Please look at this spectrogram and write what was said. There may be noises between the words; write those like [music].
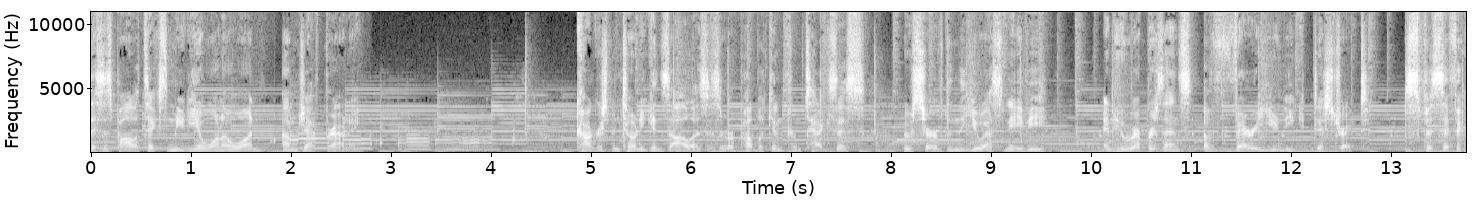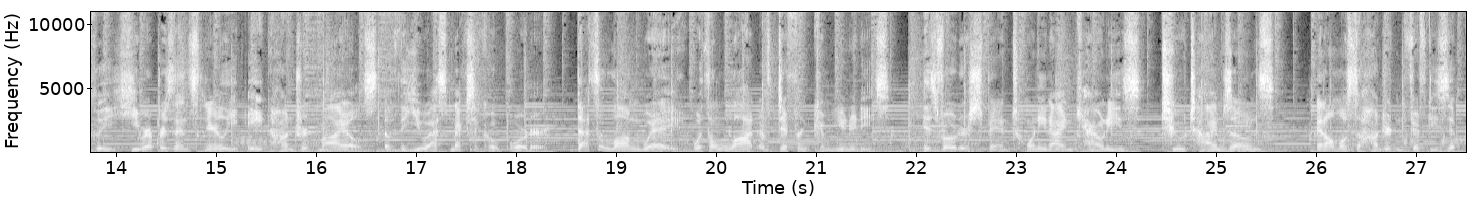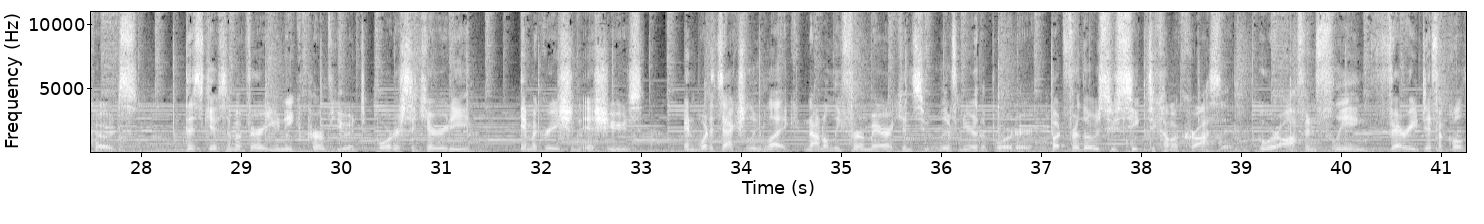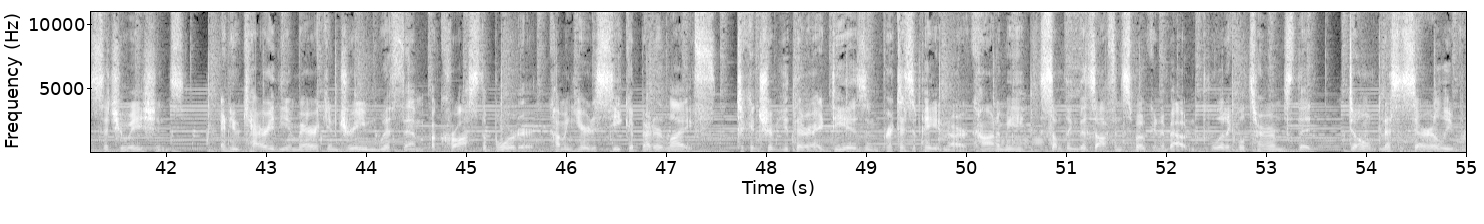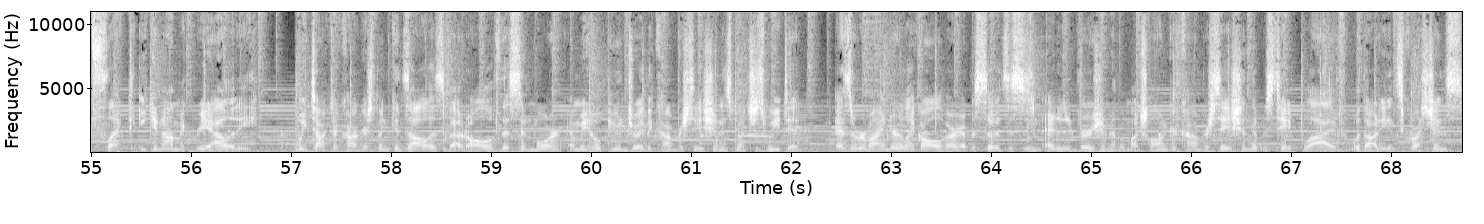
This is Politics Media 101. I'm Jeff Browning. Congressman Tony Gonzales is a Republican from Texas who served in the U.S. Navy and who represents a very unique district. Specifically, he represents nearly 800 miles of the US Mexico border. That's a long way with a lot of different communities. His voters span 29 counties, two time zones, and almost 150 zip codes. This gives him a very unique purview into border security, immigration issues, and what it's actually like, not only for Americans who live near the border, but for those who seek to come across it, who are often fleeing very difficult situations, and who carry the American dream with them across the border, coming here to seek a better life, to contribute their ideas and participate in our economy, something that's often spoken about in political terms that don't necessarily reflect economic reality. We talked to Congressman Gonzales about all of this and more, and we hope you enjoy the conversation as much as we did. As a reminder, like all of our episodes, this is an edited version of a much longer conversation that was taped live with audience questions.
